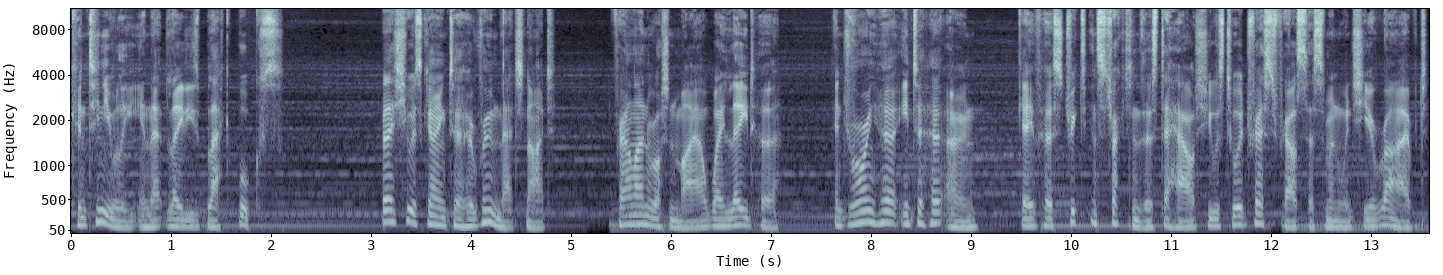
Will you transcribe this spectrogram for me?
continually in that lady's black books. But as she was going to her room that night, Fraulein Rottenmeier waylaid her, and drawing her into her own, gave her strict instructions as to how she was to address Frau Sesemann when she arrived.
